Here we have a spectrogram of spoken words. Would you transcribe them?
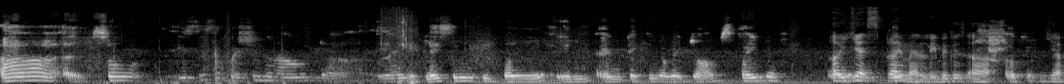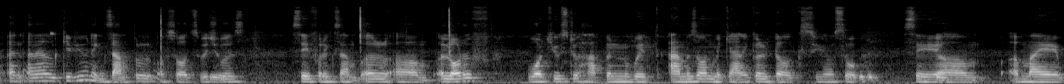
Uh, so, is this a question around uh, AI replacing people in and taking away jobs, kind of? Uh, yes, primarily because uh, Okay. yeah, and, and I'll give you an example of sorts, which Mm. was, say, for example, um, a lot of what used to happen with Amazon Mechanical Turks. You know, so say um, uh, my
